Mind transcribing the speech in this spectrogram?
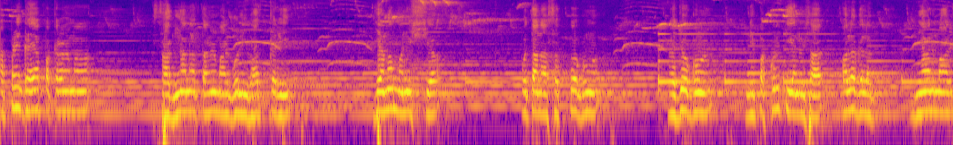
આપણે ગયા પ્રકરણમાં સાધનાના ત્રણ માર્ગોની વાત કરી, જેમાં મનુષ્ય, પોતાના સત્વગુણ રજોગુણની પ્રકૃતિ અનુસાર અલગ અલગ જ્ઞાન માર્ગ,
